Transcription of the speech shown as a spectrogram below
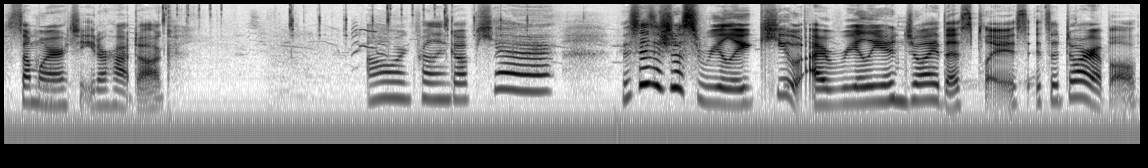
somewhere to eat our hot dog. Oh, we're probably gonna go up here. This is just really cute. I really enjoy this place. It's adorable.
